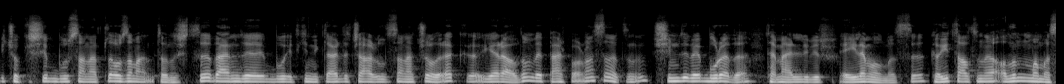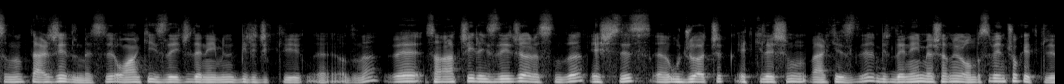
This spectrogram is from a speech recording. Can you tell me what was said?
Birçok kişi bu sanatla o zaman tanıştı. Ben de bu etkinliklerde çağrılı sanatçı olarak e, yer aldım ve performans sanatının şimdi ve burada temelli bir eylem olması, kayıt altına alınmamasının tercih edilmesi, o anki izleyici deneyiminin biricikliği adına ve sanatçı ile izleyici arasında eşsiz, ucu açık, etkileşim merkezli bir deneyim yaşanıyor olması beni çok etkiledi.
